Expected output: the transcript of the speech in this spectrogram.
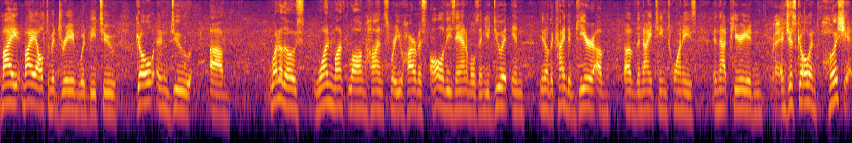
my my ultimate dream would be to go and do um, one of those one month long hunts where you harvest all of these animals and you do it in you know the kind of gear of of the 1920s in that period and, Right. and just go and push it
